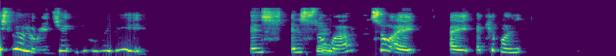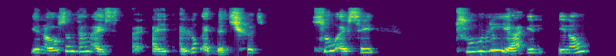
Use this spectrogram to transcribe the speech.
Israel will reject you maybe. And and so uh, so I I I keep on, you know, sometimes I I I look at the church, so I say, truly uh, in, you know,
